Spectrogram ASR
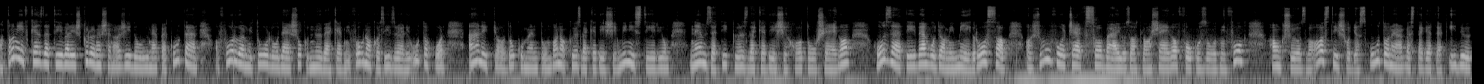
A tanév kezdetével és különösen a zsidó ünnepek után a forgalmi torlódások növekedni fognak az izraeli utakon, állítja a dokumentumban a közlekedési minisztérium nemzeti közlekedési hatósága, hozzátéve, hogy ami még rosszabb, a zsúfoltság szabályozatlansága fokozódni fog, hangsúlyozva azt is, hogy az úton elvesztegetett idő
